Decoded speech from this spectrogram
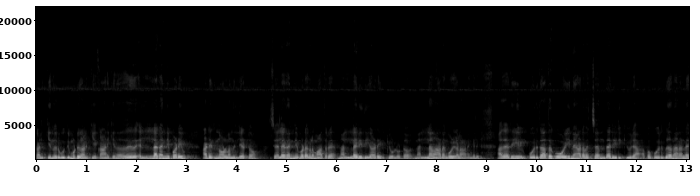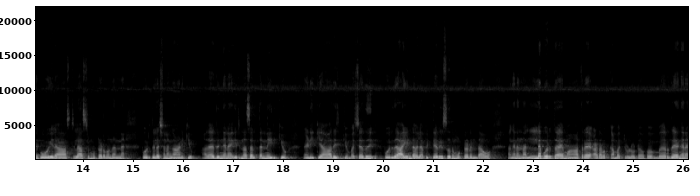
കളിക്കുന്ന ഒരു ബുദ്ധിമുട്ട് കളിക്കുക കാണിക്കുന്നത്. അതായത് എല്ലാ കന്നിപ്പടയും എന്നില്ല കേട്ടോ. ചില കന്നിപ്പടകൾ മാത്രമേ നല്ല രീതിയിൽ അവിടെ ഇരിക്കുകയുള്ളൂ കേട്ടോ. നല്ല നാടൻ കോഴികളാണെങ്കിൽ. അതായത് ഈ പൊരുതാത്ത കോഴീനെ അവിടെ വെച്ചാൽ എന്തായാലും ഇരിക്കൂല. അപ്പോൾ പൊരുതുക എന്ന് പറഞ്ഞിട്ടുണ്ടെങ്കിൽ കോഴി ലാസ്റ്റ് ലാസ്റ്റ് മുട്ടയിടുമ്പോൾ തന്നെ പൊരുത്ത ലക്ഷണം കാണിക്കും. അതായത് ഇങ്ങനെ ഇരുന്ന സ്ഥലത്ത് തന്നെ ഇരിക്കും എണീക്കാതിരിക്കും. പക്ഷെ അത് പൊരുതായി ഉണ്ടാവില്ല പിറ്റേ ദിവസം അത് മുട്ടയിടുണ്ടാവും അങ്ങനെ നല്ല പൊരുത്തായ മാത്രമേ അട വെക്കാൻ പറ്റുള്ളൂ കേട്ടോ. അപ്പോൾ വെറുതെ ഇങ്ങനെ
